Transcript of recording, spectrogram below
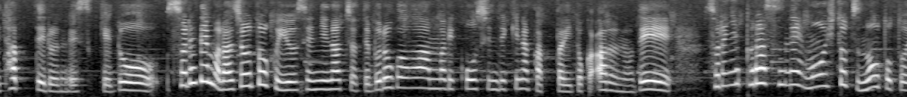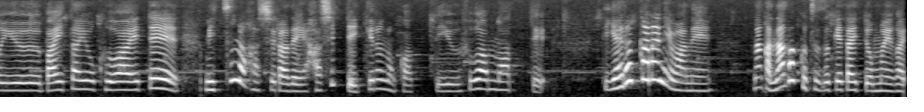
立ってるんですけどそれでも Radiotalk 優先になっちゃってブログがあんまり更新できなかったりとかあるのでそれにプラスねもう一つノートという媒体を加えて3つの柱で走っていけるのかっていう不安もあってでやるからにはねなんか長く続けたいって思いが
